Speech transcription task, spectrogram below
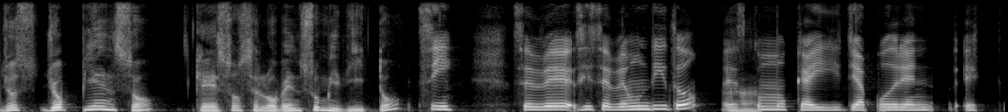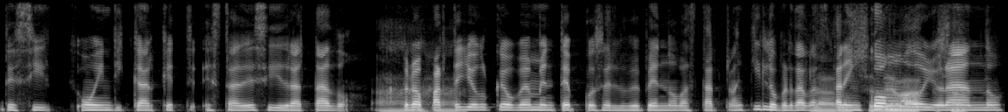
Yo, yo pienso que eso se lo ven sumidito. Sí, se ve, si se ve hundido, es como que ahí ya podrían eh, decir o indicar que está deshidratado. Pero aparte yo creo que obviamente pues el bebé no va a estar tranquilo, ¿verdad? Va a estar va- incómodo, exacto. llorando.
